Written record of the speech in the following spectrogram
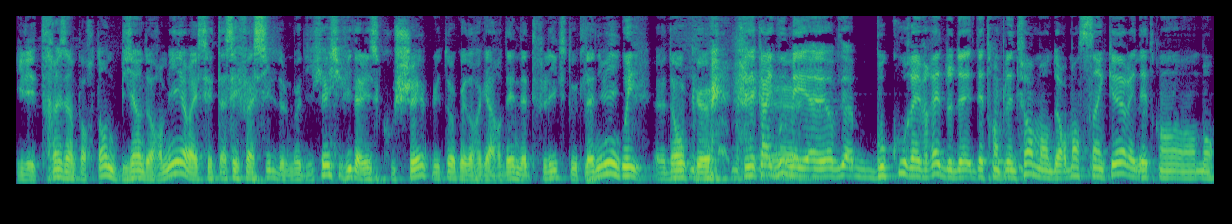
Il est très important de bien dormir et c'est assez facile de le modifier. Il suffit d'aller se coucher plutôt que de regarder Netflix toute la nuit. Oui. Euh, donc, je suis d'accord avec vous, mais beaucoup rêveraient d'être en pleine forme en dormant 5 heures et d'être en... Bon,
